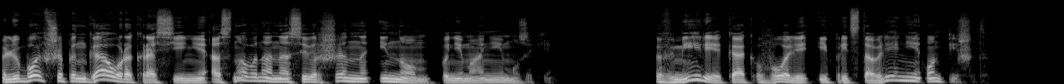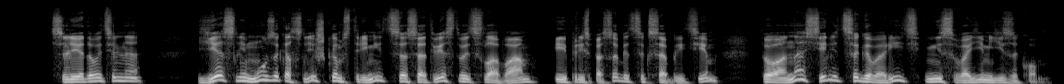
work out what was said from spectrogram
Любовь Шопенгауэра к Россине основана на совершенно ином понимании музыки. В мире, как воле и представлении, он пишет. Следовательно, если музыка слишком стремится соответствовать словам и приспособиться к событиям, то она силится говорить не своим языком.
